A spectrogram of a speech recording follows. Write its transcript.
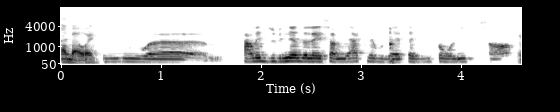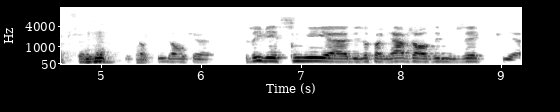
Ah, ben ouais. nous euh, parler du vinyle de l'insomniaque. là, Vous avez peut-être vu son livre qui sort. Absolument. qui est sorti. Donc, euh, il vient signer euh, des autographes, genre des musiques. Puis, euh,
